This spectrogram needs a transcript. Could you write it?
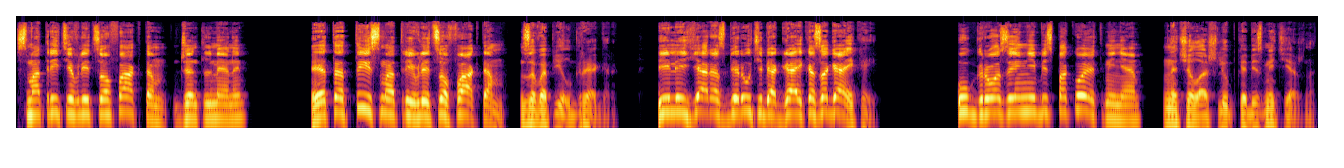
Смотрите в лицо фактам, джентльмены». «Это ты смотри в лицо фактам!» — завопил Грегор. «Или я разберу тебя гайка за гайкой!» «Угрозы не беспокоят меня», — начала шлюпка безмятежно.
